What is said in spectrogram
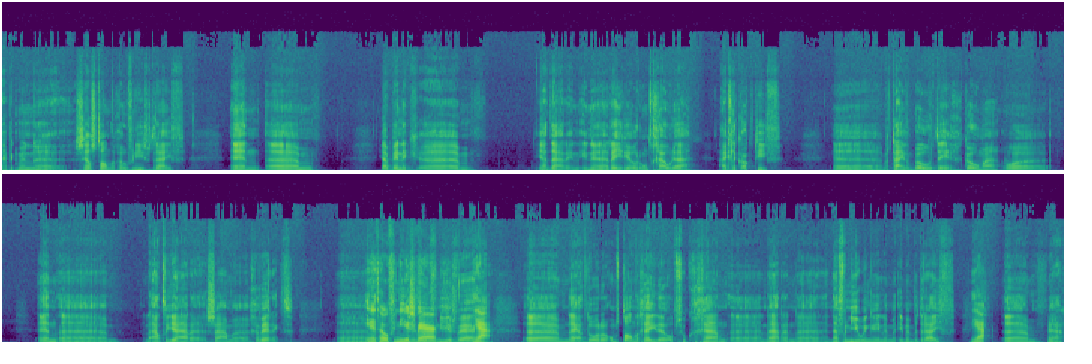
heb ik mijn zelfstandige hoveniersbedrijf. En um, ja, ben ik um, ja, daar in, in een regio rond Gouda eigenlijk actief. Uh, Martijn van Boven tegengekomen. Uh, en uh, een aantal jaren samen gewerkt. in het hovenierswerk. In het hovenierswerk. Ja. Nou ja, door omstandigheden op zoek gegaan naar, een, naar vernieuwingen in, in mijn bedrijf. Ja. Um, ja,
